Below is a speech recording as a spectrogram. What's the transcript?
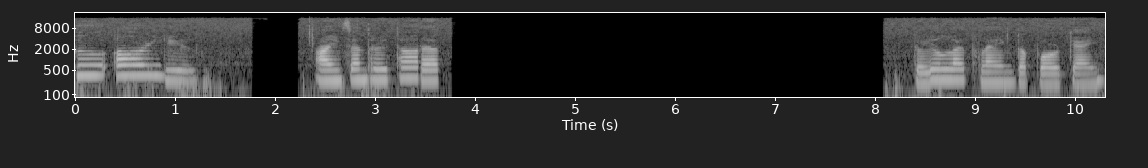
Who are you? I'm Sentry Turret. Do you like playing the board game?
